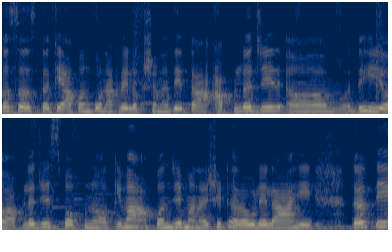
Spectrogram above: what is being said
कसं असतं की आपण कोणाकडे लक्ष न देता आपलं जे ध्येय आपलं जे स्वप्न किंवा आपण जे मनाशी ठरवलेलं आहे तर ते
